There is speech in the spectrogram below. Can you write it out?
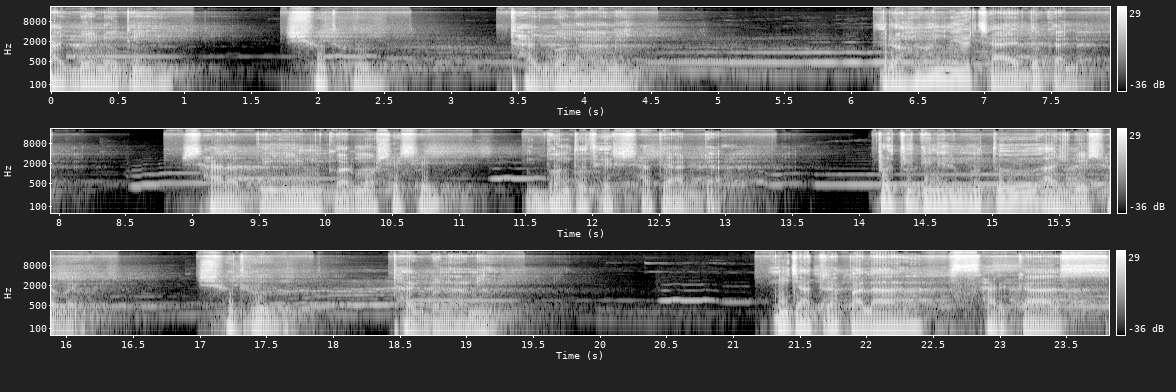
থাকবে নদী, শুধু থাকব না আমি। রহমান মিয়ার চায়ের দোকান সারা দিন কর্ম শেষে বন্ধুদের সাথে আড্ডা। প্রতিদিনের মতো আসবে সবাই, শুধু থাকব না আমি। যাত্রাপালা, সার্কাস,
